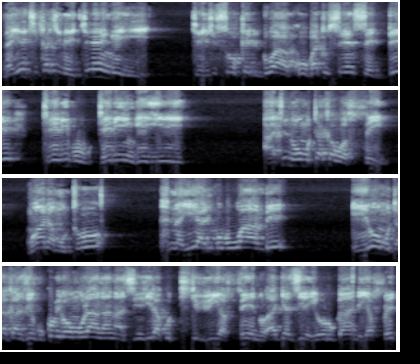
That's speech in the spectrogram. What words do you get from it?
Naye ekika kino ekyengeyi kyekisookeddwako batusensedde teri ngeyi. Ate n'omutaka waffe mwana muto naye ali mu buwambe era omutaka nze nkukubira omulanga nga nsinziira ku tivi yaffe eno ajazira ey'oluganda eya fred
